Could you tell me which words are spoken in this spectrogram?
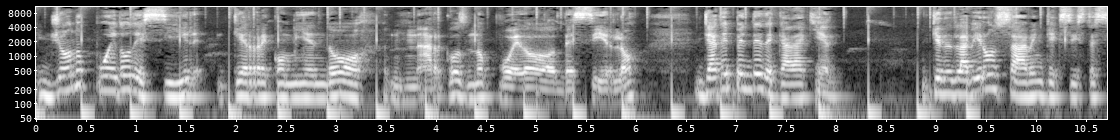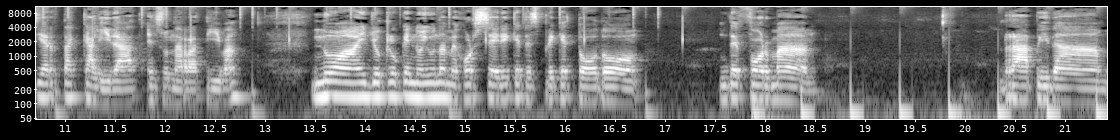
Yo no puedo decir que recomiendo Narcos, no puedo decirlo. Ya depende de cada quien. Quienes la vieron saben que existe cierta calidad en su narrativa. No hay, yo creo que no hay una mejor serie que te explique todo de forma rápida,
